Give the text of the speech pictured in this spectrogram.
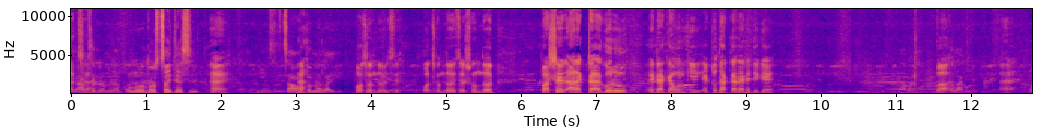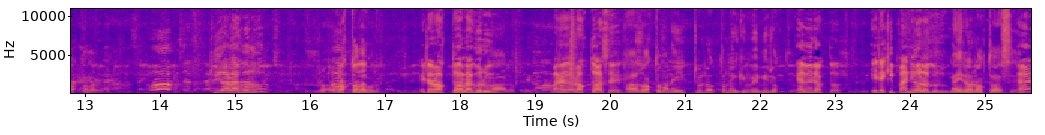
আচ্ছা। পনেরো দশ চাইতেছি। হ্যাঁ। চাওয়া তো মেলাই। পছন্দ হয়েছে পছন্দ হয়েছে সুন্দর। পাশের আরেকটা গরু এটা কেমন কি? একটু ধাক্কা দেন এদিকে। হ্যাঁ রক্তলা গরু। কি ওলা গরু? রক্তলা গরু। এটা রক্তওয়ালা গরু? হ্যাঁ মানে রক্ত আছে? হ্যাঁ রক্ত মানে একটু রক্ত নাকি হেভি রক্ত। হেভি রক্ত। এটা কি পানিওয়ালা গরু? না এরও রক্ত আছে। হ্যাঁ?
